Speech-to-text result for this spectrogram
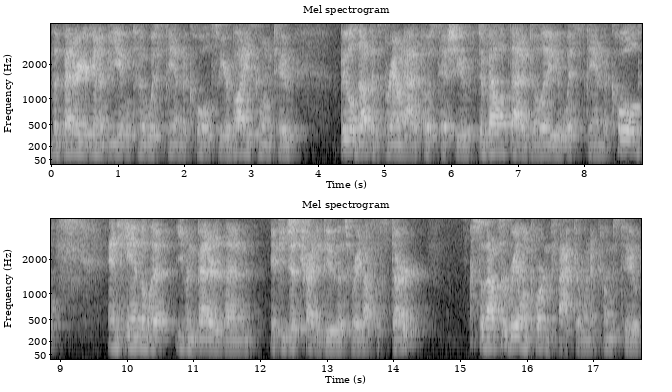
the better you're going to be able to withstand the cold. So your body's going to build up its brown adipose tissue, develop that ability to withstand the cold, and handle it even better than if you just try to do this right off the start. So that's a real important factor when it comes to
